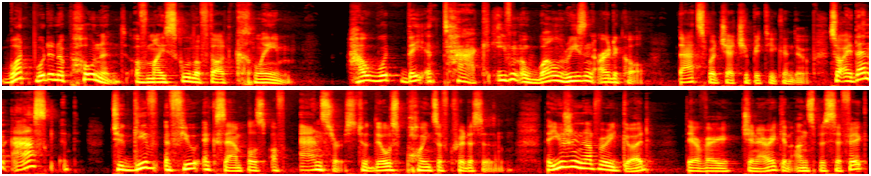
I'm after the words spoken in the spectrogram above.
What would an opponent of my school of thought claim? How would they attack even a well reasoned article? That's what ChatGPT can do. So I then ask it to give a few examples of answers to those points of criticism. They're usually not very good, they're very generic and unspecific,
